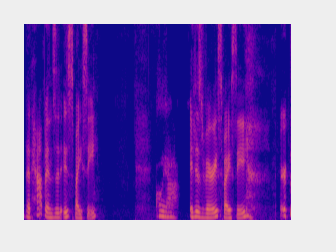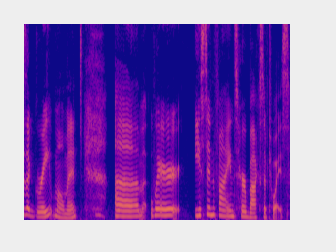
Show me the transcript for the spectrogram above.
that happens, it is spicy. Oh yeah. It is very spicy. There's a great moment um, where Easton finds her box of toys.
